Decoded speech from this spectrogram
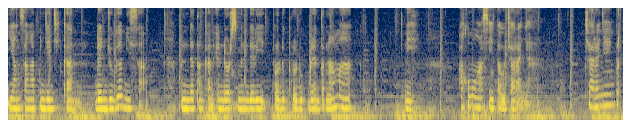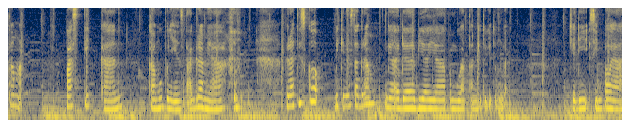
yang sangat menjanjikan dan juga bisa mendatangkan endorsement dari produk-produk brand ternama. Nih, aku mau ngasih tahu caranya. Caranya yang pertama, pastikan kamu punya Instagram ya. Gratis kok bikin Instagram, nggak ada biaya pembuatan gitu-gitu enggak. Jadi simple ya,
